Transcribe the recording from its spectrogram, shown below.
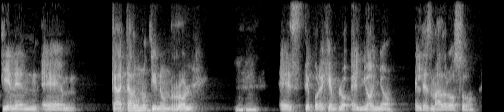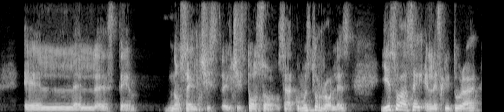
tienen, em, cada, cada uno tiene un rol. Este, por ejemplo, el ñoño, el desmadroso, el, el este, no sé, el, el chistoso, o sea, como estos roles. Y eso hace en la escritura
